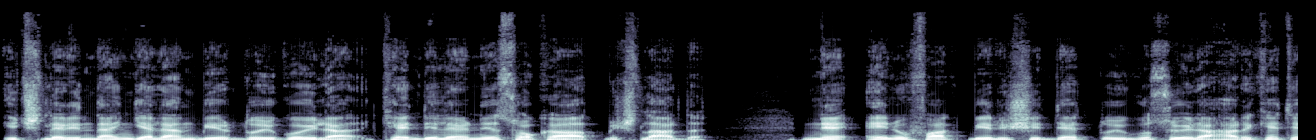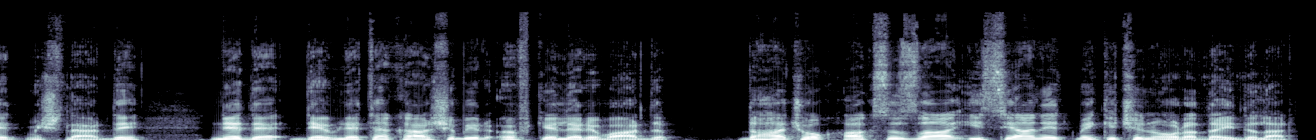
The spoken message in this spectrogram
içlerinden gelen bir duyguyla kendilerini sokağa atmışlardı. Ne en ufak bir şiddet duygusuyla hareket etmişlerdi ne de devlete karşı bir öfkeleri vardı. Daha çok haksızlığa isyan etmek için oradaydılar.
